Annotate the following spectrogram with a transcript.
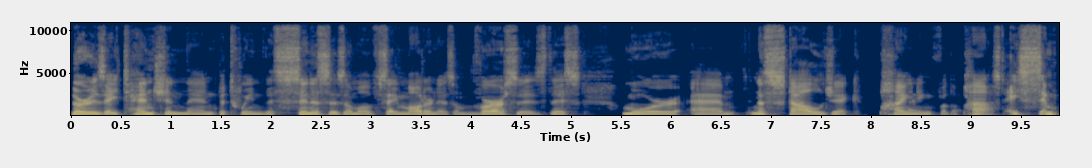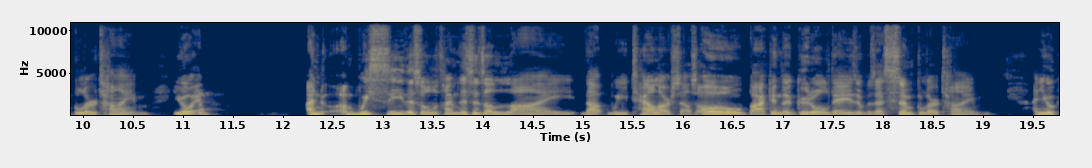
There is a tension then between the cynicism of say modernism versus this more um, nostalgic pining for the past, a simpler time. You know, yeah. and um, we see this all the time. This is a lie that we tell ourselves. Oh, back in the good old days, it was a simpler time. And you go,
